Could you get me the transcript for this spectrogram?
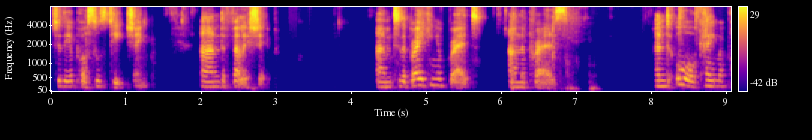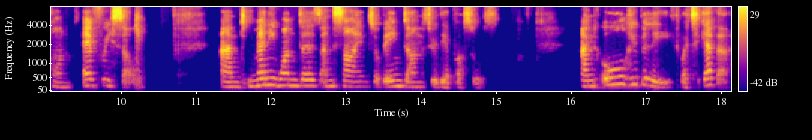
to the apostles' teaching and the fellowship, um, to the breaking of bread and the prayers. And awe came upon every soul, and many wonders and signs were being done through the apostles and all who believed were together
